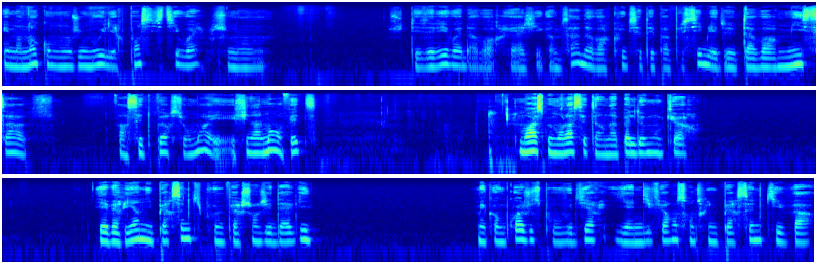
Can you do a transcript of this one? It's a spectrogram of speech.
Et maintenant, quand mon jumeau il y repense, il se dit Ouais, je, je suis désolée ouais, d'avoir réagi comme ça, d'avoir cru que c'était pas possible et de t'avoir mis ça, enfin, cette peur sur moi. et finalement, en fait, moi, à ce moment-là, c'était un appel de mon cœur. Il n'y avait rien ni personne qui pouvait me faire changer d'avis. Mais comme quoi, juste pour vous dire, il y a une différence entre une personne qui va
